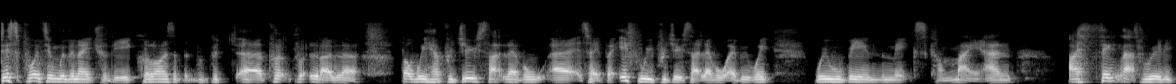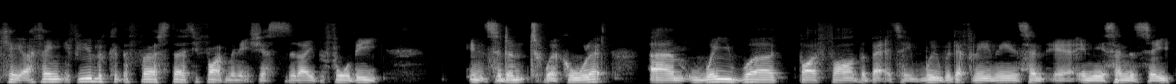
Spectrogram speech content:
Disappointing with the nature of the equaliser, but uh, put, put, but we have produced that level. Uh, sorry, but if we produce that level every week, we will be in the mix come May, and I think that's really key. I think if you look at the first 35 minutes yesterday before the incident, we'll call it um, we were by far the better team. We were definitely in the ascend- in the ascendancy.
